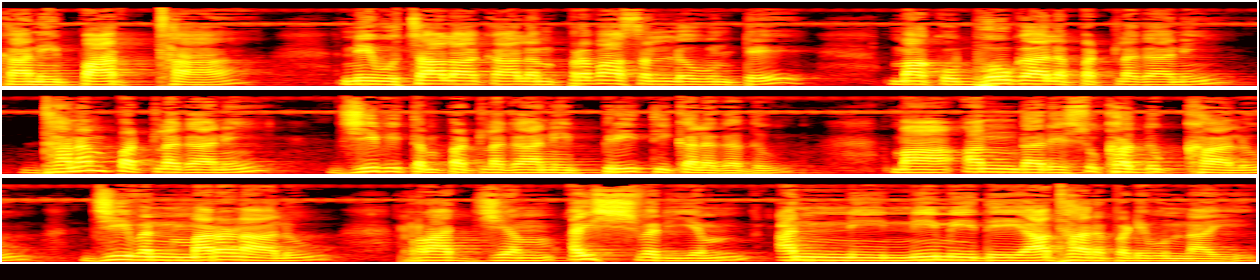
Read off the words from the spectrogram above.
కానీ పార్థ నీవు చాలా కాలం ప్రవాసంలో ఉంటే మాకు భోగాల పట్ల గాని ధనం పట్ల గాని జీవితం పట్ల గాని ప్రీతి కలగదు. మా అందరి సుఖ దుఃఖాలు జీవన్ మరణాలు రాజ్యం ఐశ్వర్యం అన్నీ నీ మీదే ఆధారపడి ఉన్నాయి.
